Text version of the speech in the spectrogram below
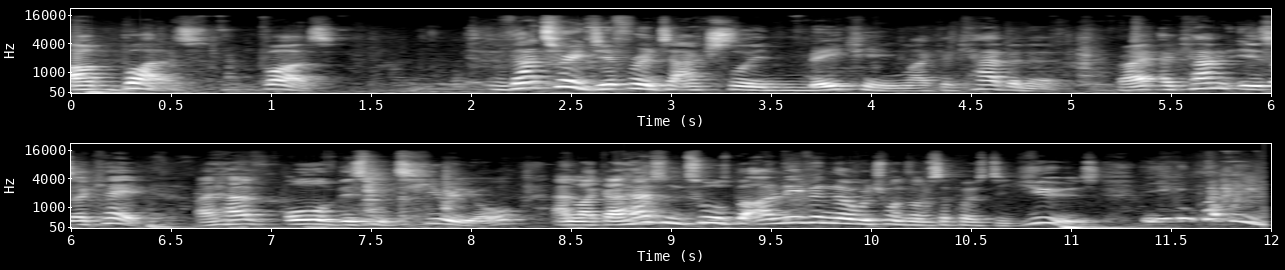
Uh, but, but, that's very different to actually making like a cabinet, right? A cabinet is okay. I have all of this material, and like I have some tools, but I don't even know which ones I'm supposed to use. You can probably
